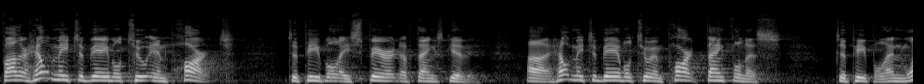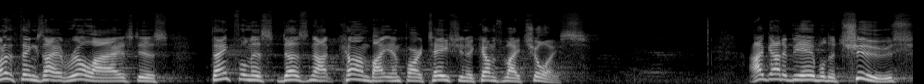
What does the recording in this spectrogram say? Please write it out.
Father, help me to be able to impart to people a spirit of thanksgiving. Uh, help me to be able to impart thankfulness to people. And one of the things I have realized is thankfulness does not come by impartation, it comes by choice. I've got to be able to choose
